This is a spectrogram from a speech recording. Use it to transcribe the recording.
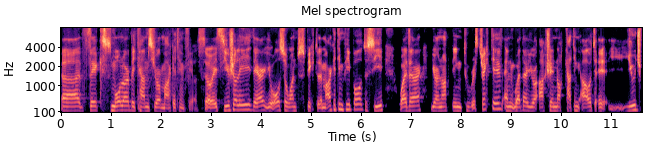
uh, the smaller becomes your marketing field. So it's usually there. You also want to speak to the marketing people to see whether you're not being too restrictive and whether you're actually not cutting out a huge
